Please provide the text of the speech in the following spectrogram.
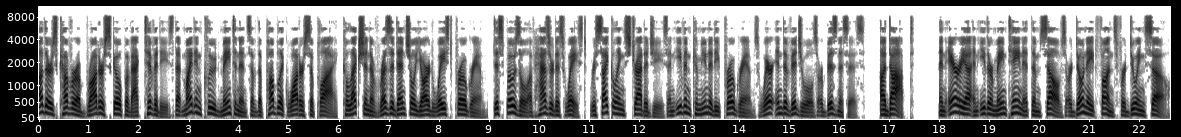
Others cover a broader scope of activities that might include maintenance of the public water supply, collection of residential yard waste program, disposal of hazardous waste, recycling strategies and even community programs where individuals or businesses adopt an area and either maintain it themselves or donate funds for doing so.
